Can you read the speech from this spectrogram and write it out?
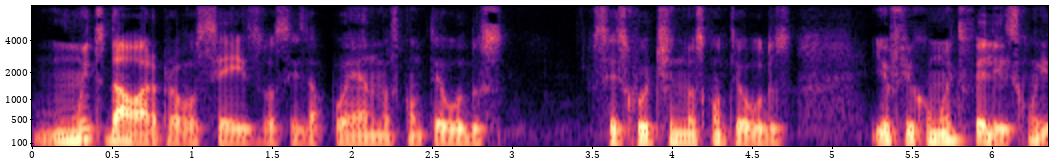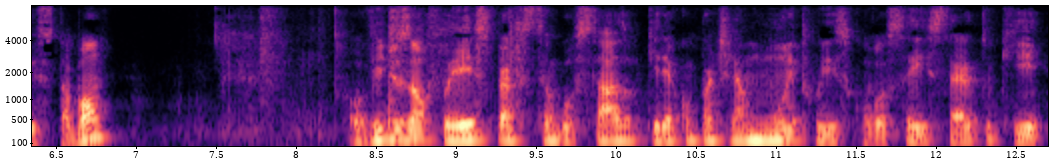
muito da hora para vocês, vocês apoiando meus conteúdos, vocês curtindo meus conteúdos. E eu fico muito feliz com isso, tá bom? O vídeozão foi esse, espero que vocês tenham gostado. Queria compartilhar muito isso com vocês, certo? Que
